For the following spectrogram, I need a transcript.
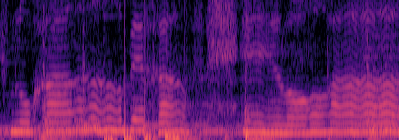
צניף מלוכה בכף אלוהי.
